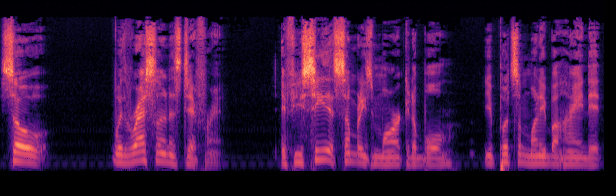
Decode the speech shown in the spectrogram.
so with wrestling, it's different. If you see that somebody's marketable, you put some money behind it,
